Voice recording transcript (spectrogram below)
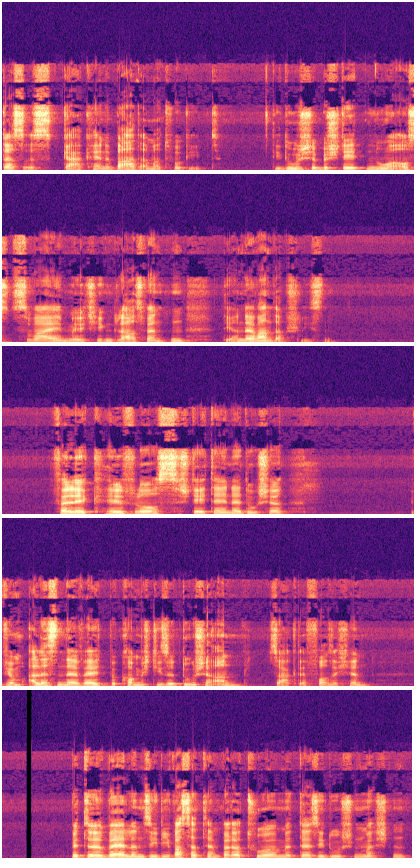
dass es gar keine Badarmatur gibt. Die Dusche besteht nur aus zwei milchigen Glaswänden, die an der Wand abschließen. Völlig hilflos steht er in der Dusche wie um alles in der Welt bekomme ich diese Dusche an? sagt er vor sich hin. Bitte wählen Sie die Wassertemperatur, mit der Sie duschen möchten,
